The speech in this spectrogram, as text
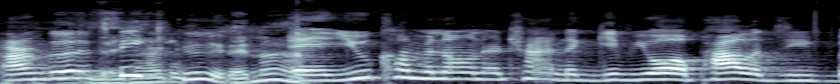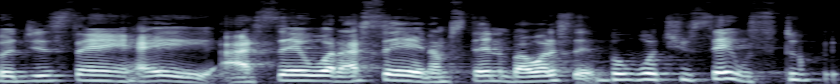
aren't good at They speaking. not good, they're not. And you coming on there trying to give your apology, but just saying, "Hey, I said what I said. I'm standing by what I said." But what you said was stupid.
